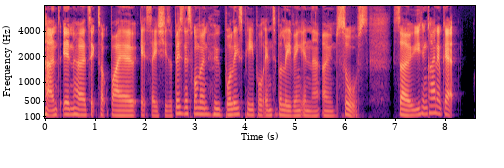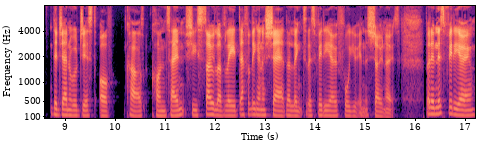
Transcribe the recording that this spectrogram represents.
And in her TikTok bio, it says she's a businesswoman who bullies people into believing in their own source. So you can kind of get the general gist of Car's content. She's so lovely. Definitely going to share the link to this video for you in the show notes. But in this video,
